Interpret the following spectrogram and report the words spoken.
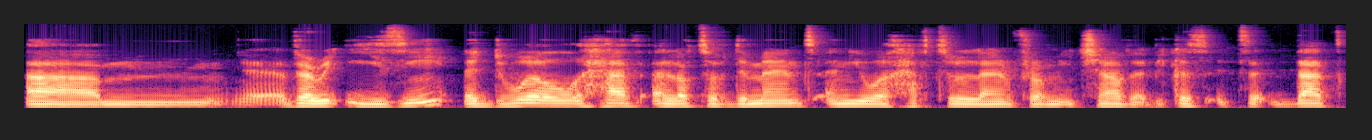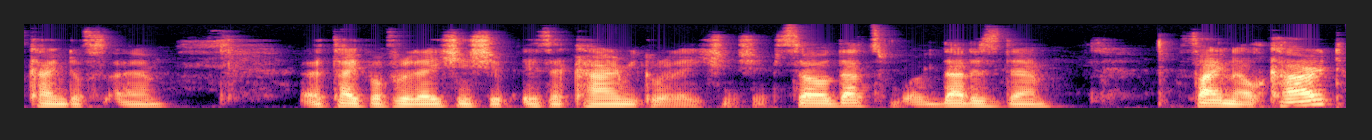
um, uh, very easy. It will have a lot of demands, and you will have to learn from each other because it's a, that kind of um, type of relationship is a karmic relationship. So that's that is the final card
